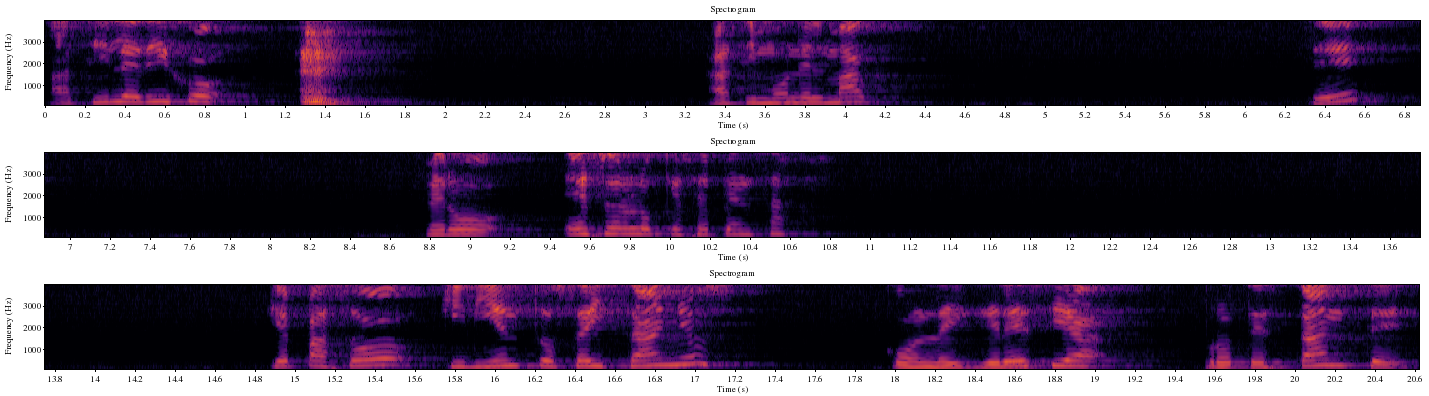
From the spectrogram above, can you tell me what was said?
Así le dijo a Simón el mago. ¿Sí? Pero eso era lo que se pensaba. ¿Qué pasó 506 años con la iglesia protestante?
